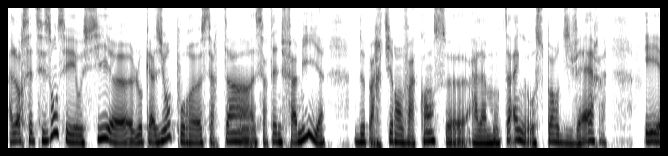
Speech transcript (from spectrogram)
Alors cette saison, c'est aussi euh, l'occasion pour euh, certains, certaines familles de partir en vacances euh, à la montagne, au sport d'hiver, et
